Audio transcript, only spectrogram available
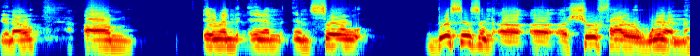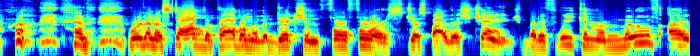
You know, um, and and and so this isn't a, a, a surefire win, and we're going to solve the problem of addiction full force just by this change. But if we can remove a,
